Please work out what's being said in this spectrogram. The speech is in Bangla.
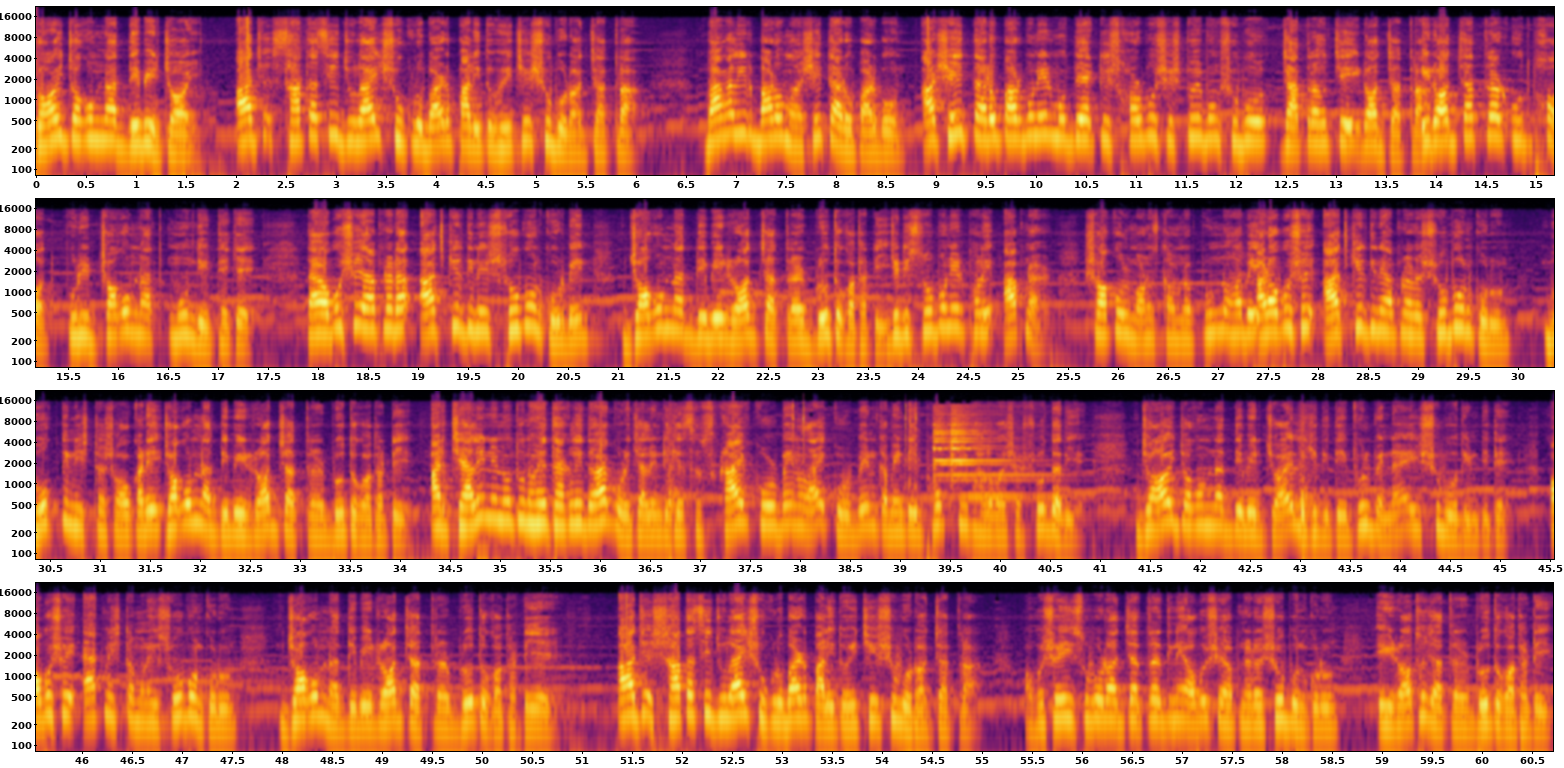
জয় জগন্নাথ দেবের জয়। আজ সাতাশে জুলাই শুক্রবার পালিত হয়েছে শুভ রথযাত্রা। বাঙালির বারো মাসে তেরো পার্বণ। আর সেই তেরো পার্বণের মধ্যে একটি সর্বশ্রেষ্ঠ এবং শুভ যাত্রা হচ্ছে এই রথযাত্রা। এই রথযাত্রার উদ্ভব পুরীর জগন্নাথ মন্দির থেকে। তাই অবশ্যই আপনারা আজকের দিনে শ্রবণ করবেন জগন্নাথ দেবের রথযাত্রার ব্রত কথাটি, যেটি শ্রবণের ফলে আপনার সকল মনস্কামনা পূর্ণ হবে। আর অবশ্যই আজকের দিনে আপনারা শ্রবণ করুন ভক্তি নিষ্ঠা সহকারে জগন্নাথ দেবের রথযাত্রার ব্রত কথাটি। আর চ্যানেলে নতুন হয়ে থাকলে দয়া করে চ্যানেলটিকে সাবস্ক্রাইব করবেন, লাইক করবেন, কমেন্টে ভক্তি, ভালোবাসার শ্রদ্ধা দিয়ে। জয় জগন্নাথ দেবের জয় লিখে দিতে ভুলবেন না এই শুভ দিনটিতে। অবশ্যই একনিষ্ঠা মনে শ্রবণ করুন জগন্নাথ দেবের রথযাত্রার ব্রত কথাটি। আজ সাতাশে জুলাই শুক্রবার পালিত হয়েছে শুভ রথযাত্রা। অবশ্যই এই শুভ রথযাত্রার দিনে অবশ্যই আপনারা শ্রবণ করুন এই রথযাত্রার ব্রত কথাটি।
